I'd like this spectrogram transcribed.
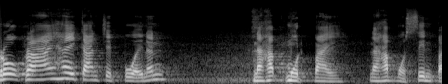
โรคร้ายให้การเจ็บป่วยนั้นนะครับหมดไป นะครับหมดสิ้นไป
